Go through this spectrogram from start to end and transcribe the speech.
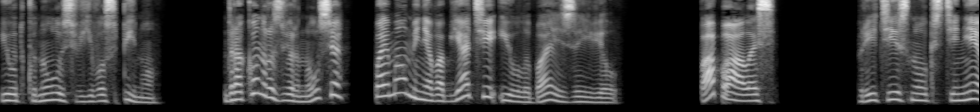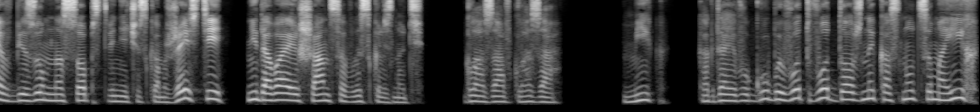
и уткнулась в его спину. Дракон развернулся, поймал меня в объятии и, улыбаясь, заявил. «Попалась!» Притиснул к стене в безумно собственническом жесте, не давая шанса выскользнуть. Глаза в глаза. Миг, когда его губы вот-вот должны коснуться моих,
